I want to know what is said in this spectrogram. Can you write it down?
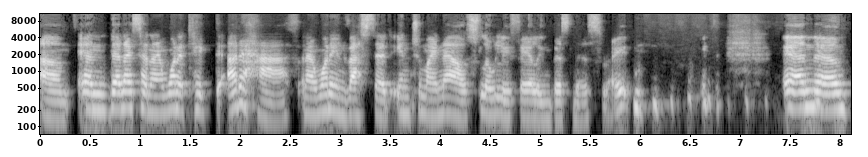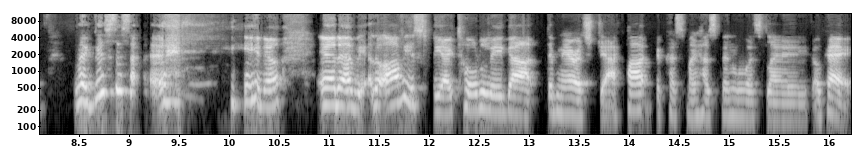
Um, and then I said, I want to take the other half and I want to invest it into my now slowly failing business, right? and um, like this is, you know, and uh, obviously I totally got the marriage jackpot because my husband was like, okay,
